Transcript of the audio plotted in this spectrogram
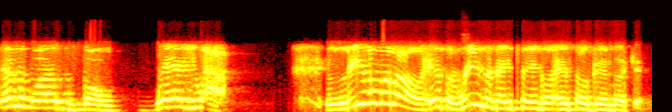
them the ones that's gonna wear you out. Leave them alone. It's a reason they single and so good looking.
